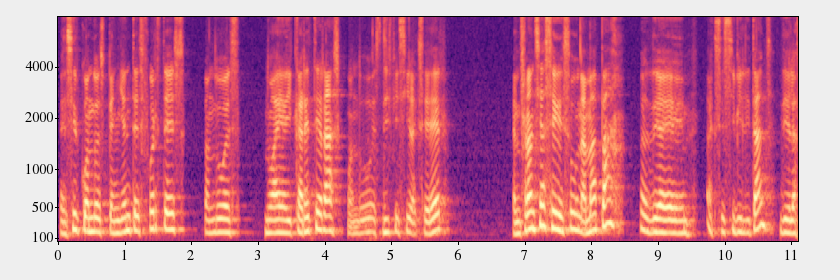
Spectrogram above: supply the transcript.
es decir, cuando es pendientes fuertes, cuando es, no hay carreteras, cuando es difícil acceder. En Francia se hizo una mapa de accesibilidad de la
